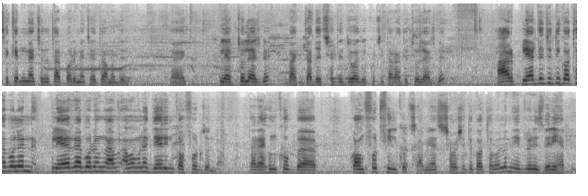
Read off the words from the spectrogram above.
সেকেন্ড ম্যাচ হয়তো তারপরে ম্যাচ হয়তো আমাদের প্লেয়ার চলে আসবে, বা যাদের সাথে যোগাযোগ করছি তারা হয়তো চলে আসবে। আর প্লেয়ারদের যদি কথা বলেন প্লেয়াররা বরং আমার মনে হয় দেয়ার ইন কমফোর্ট জোন তারা এখন খুব কমফোর্ট ফিল করছে। আমি আজ সবার সাথে কথা বললাম এভরিওয়ান ইজ ভেরি হ্যাপি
